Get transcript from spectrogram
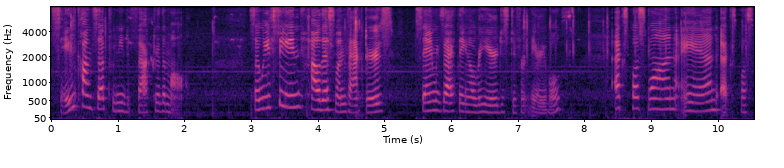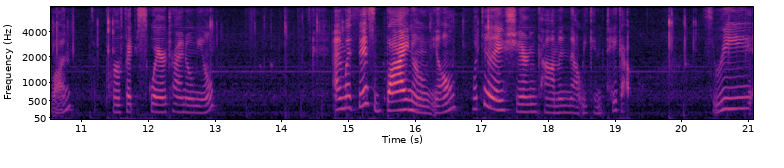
same concept, we need to factor them all. So we've seen how this one factors, same exact thing over here, just different variables. x plus 1 and x plus 1. It's a perfect square trinomial. And with this binomial, what do they share in common that we can take out? 3x.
